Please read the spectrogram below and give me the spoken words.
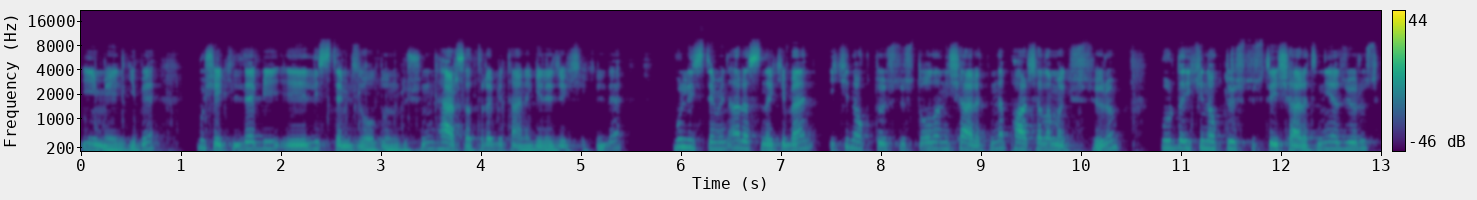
e-mail gibi. Bu şekilde bir listemiz olduğunu düşünün. Her satıra bir tane gelecek şekilde. Bu listemin arasındaki ben iki nokta üst üste olan işaretinde parçalamak istiyorum. Burada iki nokta üst üste işaretini yazıyoruz.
